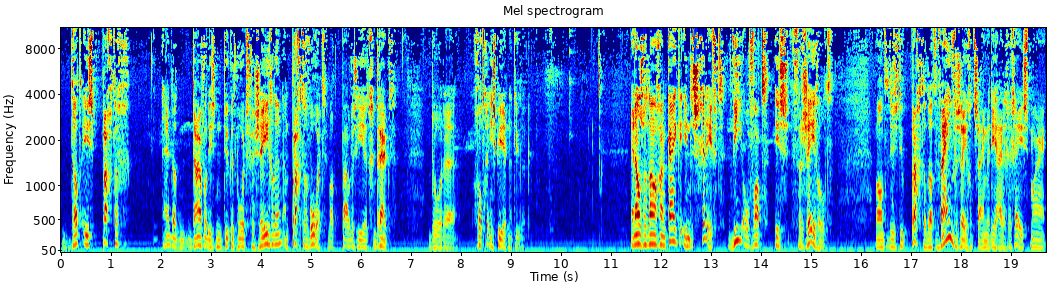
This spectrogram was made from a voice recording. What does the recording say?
dat is prachtig. Dat, daarvoor is natuurlijk het woord verzegelen een prachtig woord, wat Paulus hier gebruikt. Door uh, God geïnspireerd natuurlijk. En als we dan gaan kijken in de schrift, wie of wat is verzegeld. Want het is natuurlijk prachtig dat wij verzegeld zijn met die Heilige Geest, maar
